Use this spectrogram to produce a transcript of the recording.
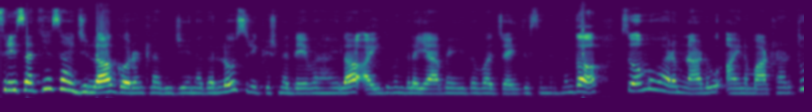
శ్రీ సత్యసాయి జిల్లా గోరంట్ల విజయనగర్లో శ్రీకృష్ణదేవరాయల ఐదు వందల యాభై ఐదవ జయంతి సందర్భంగా సోమవారం నాడు ఆయన మాట్లాడుతూ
